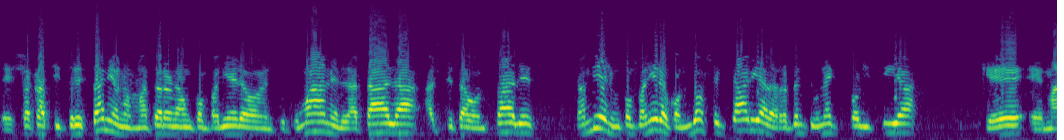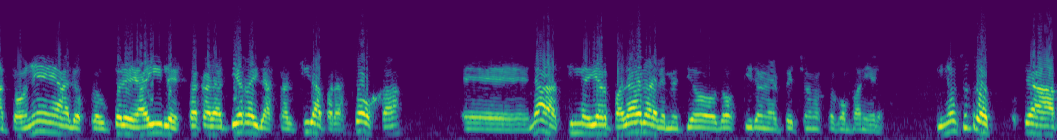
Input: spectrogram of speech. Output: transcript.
eh, ya casi tres años nos mataron a un compañero en Tucumán, en La Tala, al Cheta González, también un compañero con dos hectáreas, de repente un ex policía que eh, matonea a los productores de ahí, les saca la tierra y las alquila para soja. Eh, nada, sin mediar palabra, le metió dos tiros en el pecho a nuestro compañero. Y nosotros, o sea,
